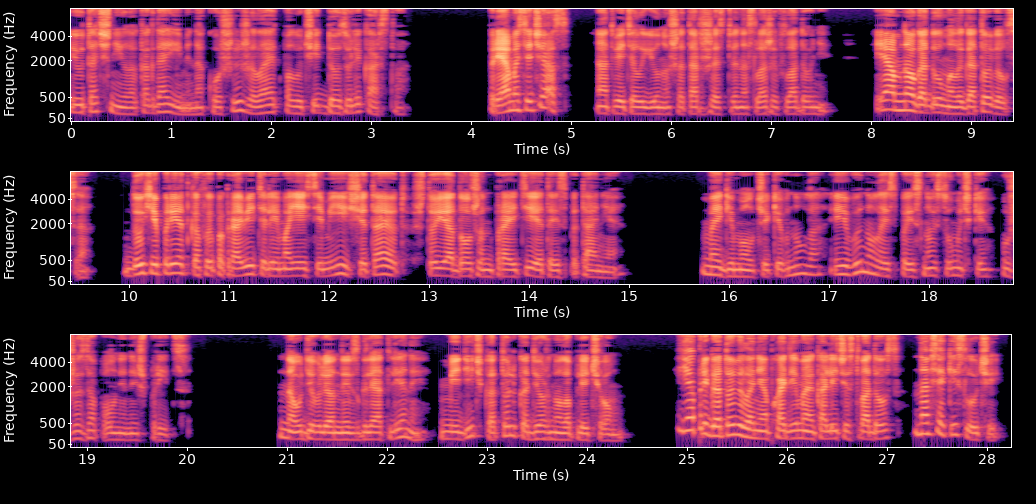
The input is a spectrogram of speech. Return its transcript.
и уточнила, когда именно Коши желает получить дозу лекарства. «Прямо сейчас», — ответил юноша, торжественно сложив ладони. «Я много думал и готовился. Духи предков и покровителей моей семьи считают, что я должен пройти это испытание». Мэгги молча кивнула и вынула из поясной сумочки уже заполненный шприц. На удивленный взгляд Лены медичка только дернула плечом. «Я приготовила необходимое количество доз, на всякий случай».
